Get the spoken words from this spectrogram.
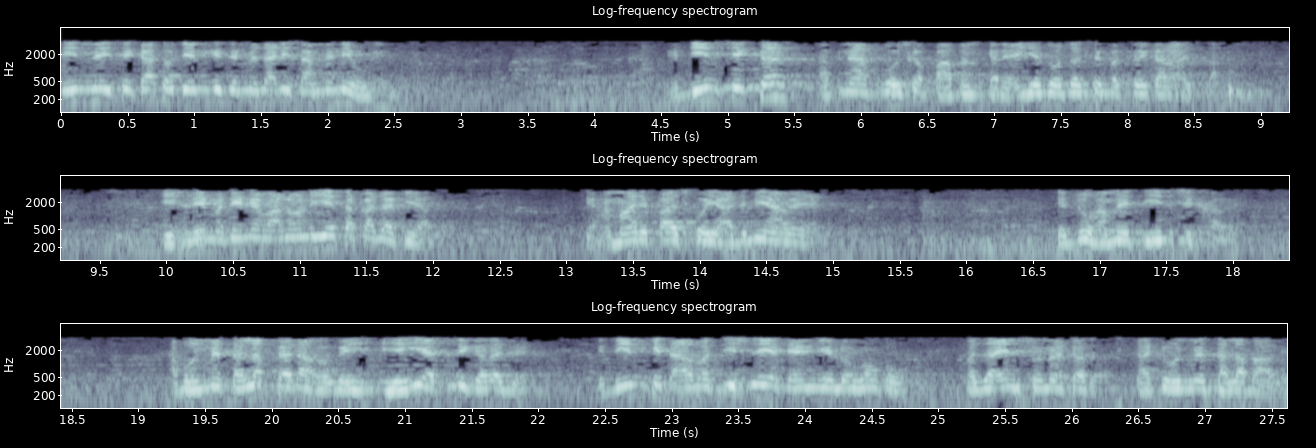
دین نہیں سیکھا تو دین کی ذمہ داری سامنے نہیں ہوگی۔ دین سیکھ کر اپنے آپ کو اس کا پابند کرے یہ دو دس سے بچے کا راستہ۔ اس لیے مدینے والوں نے یہ تقاضا کیا کہ ہمارے پاس کوئی آدمی آوے کہ جو ہمیں دین سکھاوے۔ اب ان میں طلب پیدا ہو گئی یہی اصلی غرض ہے کہ دین کی دعوت اس لیے دیں گے لوگوں کو فضائل سنا کر تاکہ ان میں طلب آوے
